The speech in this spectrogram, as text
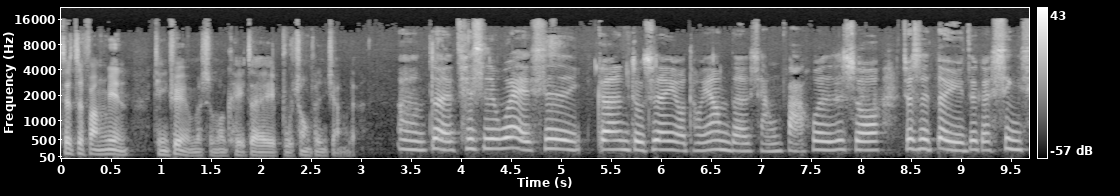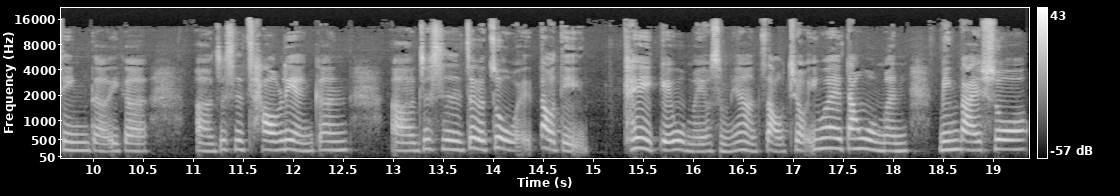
在这方面，庭轩有没有什么可以再补充分享的？嗯，对，其实我也是跟主持人有同样的想法，或者是说，就是对于这个信心的一个呃，就是操练跟呃，就是这个作为到底可以给我们有什么样的造就？因为当我们明白说。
